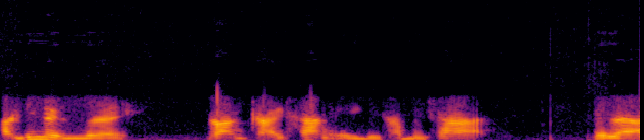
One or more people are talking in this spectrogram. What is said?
อันที่หนึ่งเลย ร่างกายสร้างเองโดยธรรมชาติ เวลา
